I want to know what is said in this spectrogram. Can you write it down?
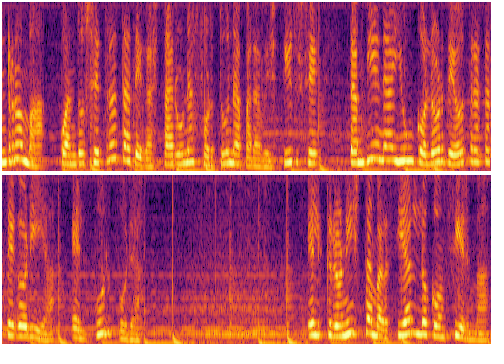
En Roma, cuando se trata de gastar una fortuna para vestirse, también hay un color de otra categoría, el púrpura. El cronista marcial lo confirma.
